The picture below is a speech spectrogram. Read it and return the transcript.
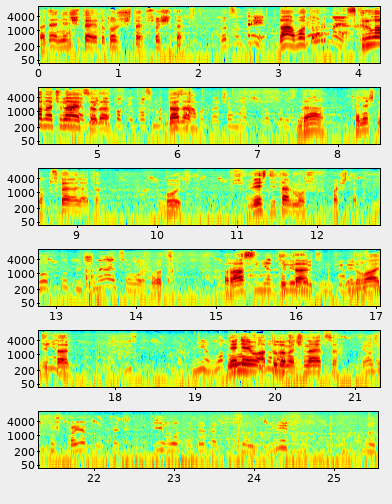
Да, да, не, считай, это тоже считай, все считай. Вот смотри. Да, вот, Чёрная? с крыла начинается, Давай, да. по- посмотри Да, да. сам, вот о чем мы отсюда, отсюда знаем. Да, конечно, пускай это будет. Весь деталь можешь посчитать. Вот тут начинается вот. Вот, раз не деталь, два деталь. Не, вот он Не-не, отсюда оттуда начал. начинается. Я уже тоже проехал, блядь. И вот вот это все, это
